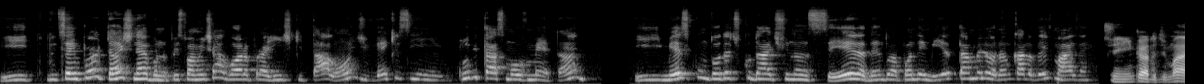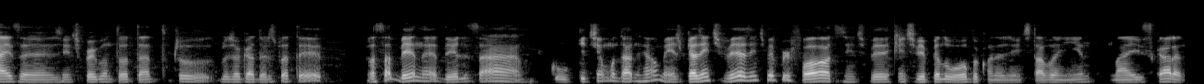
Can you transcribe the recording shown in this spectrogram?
E tudo isso é importante, né, Bruno? Principalmente agora pra gente que tá longe, ver que assim, o clube tá se movimentando e mesmo com toda a dificuldade financeira dentro da pandemia, tá melhorando cada vez mais, né? Sim, cara, demais. É, a gente perguntou tanto pro, pros jogadores para ter para saber, né, deles a o que tinha mudado realmente. Porque a gente vê, a gente vê por fotos, a gente vê, a gente vê pelo Oba quando a gente estava indo. Mas, cara,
